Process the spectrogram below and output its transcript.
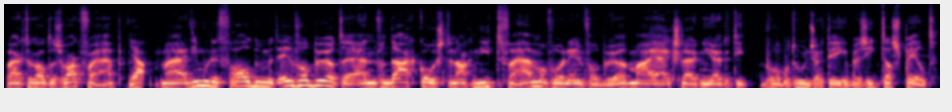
waar ik toch altijd zwak voor heb. Ja. Maar die moet het vooral doen met invalbeurten. En vandaag koos de nacht niet voor hem of voor een invalbeurt. Maar ja, ik sluit niet uit dat hij bijvoorbeeld woensdag tegen Besiktas speelt.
